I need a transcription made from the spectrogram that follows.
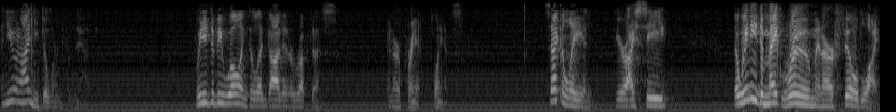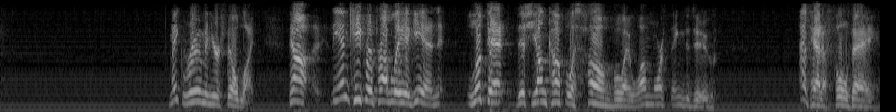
And you and I need to learn from that. We need to be willing to let God interrupt us in our plans. Secondly, and here I see that we need to make room in our filled life. Make room in your filled life. Now, the innkeeper probably, again, looked at this young couple as, oh boy, one more thing to do. I've had a full day.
